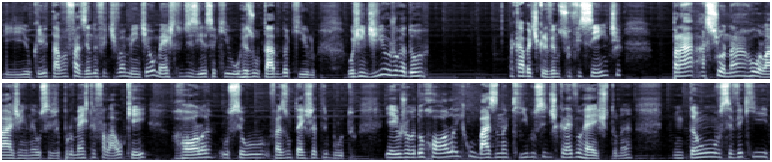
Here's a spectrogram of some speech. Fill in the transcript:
e o que ele estava fazendo efetivamente. Aí o mestre dizia-se aqui o resultado daquilo. Hoje em dia o jogador acaba descrevendo o suficiente para acionar a rolagem, né? Ou seja, para o mestre falar, ok, rola o seu. faz um teste de atributo. E aí o jogador rola e com base naquilo se descreve o resto, né? Então você vê que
